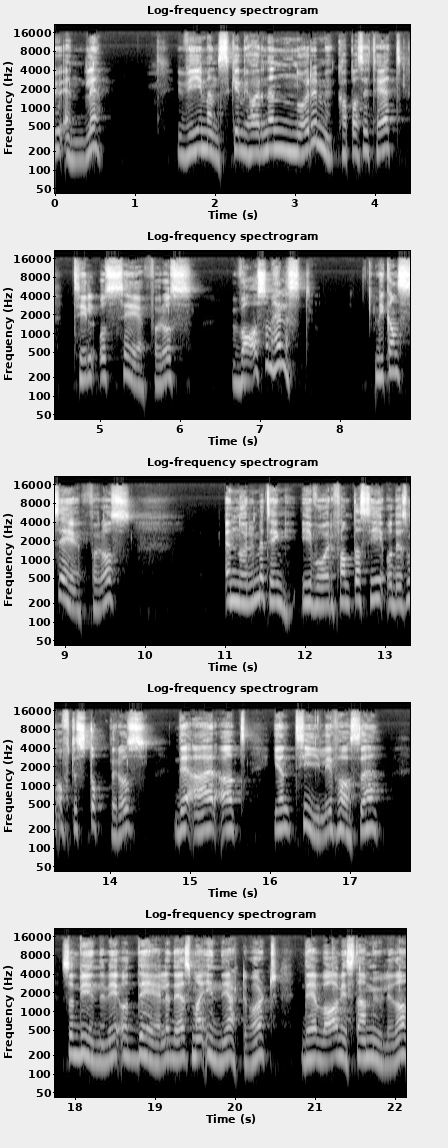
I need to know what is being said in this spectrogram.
uendelig. Vi mennesker vi har en enorm kapasitet til å se for oss hva som helst. Vi kan se for oss enorme ting i vår fantasi, og det som ofte stopper oss, det er at i en tidlig fase så begynner vi å dele det som er inni hjertet vårt, det hva, hvis det er mulig, da,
